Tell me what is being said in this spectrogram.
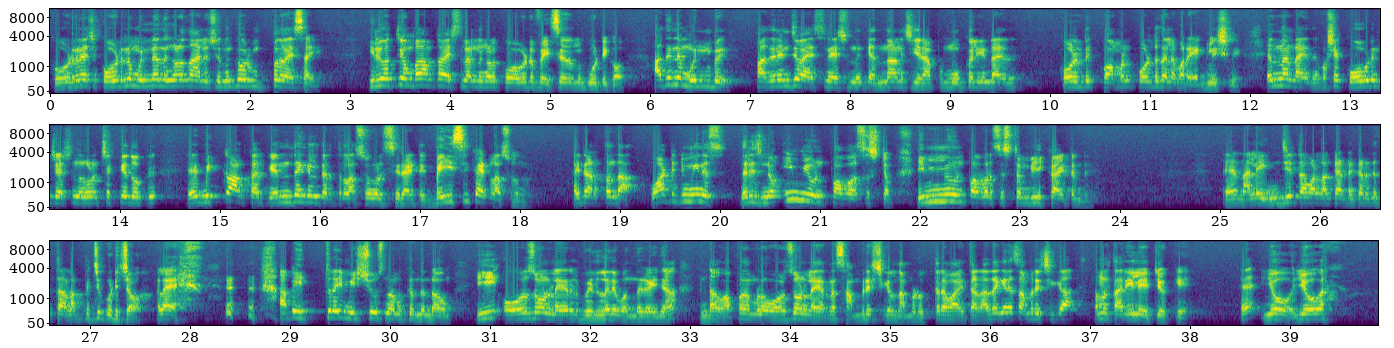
കോവിഡിന് കോവിഡിന് മുന്നേ നിങ്ങളൊന്ന് ആലോചിച്ചു നിങ്ങൾക്ക് ഒരു മുപ്പത് വയസ്സായി. ഇരുപത്തി ഒമ്പതാമത്തെ വയസ്സിലാണ് നിങ്ങൾ കോവിഡ് ഫേസ് ചെയ്തെന്ന് കൂട്ടിക്കോ. അതിന് മുൻപ് പതിനഞ്ച് വയസ്സിന് ശേഷം നിങ്ങൾക്ക് എന്താണ് ചീരാപ്പ്? മൂക്കൊലി ഉണ്ടായത്? കോൾഡ് കോമൺ കോൾഡ് തന്നെ പറയാം ഇംഗ്ലീഷിൽ എന്നുണ്ടായത് പക്ഷെ കോവിഡിന് ശേഷം നിങ്ങൾ ചെക്ക് ചെയ്ത് നോക്ക്. മിക്ക ആൾക്കാർക്ക് എന്തെങ്കിലും തരത്തിലുള്ള അസുഖങ്ങൾ സ്ഥിരമായിട്ട് ബേസിക് ആയിട്ടുള്ള അസുഖങ്ങൾ. അതിന്റെ അർത്ഥം എന്താ? What it means there is no immune power system immune power system weak ആയിട്ടുണ്ട്. നല്ല ഇഞ്ചിട്ട വെള്ളമൊക്കെ ഇടയ്ക്കിടയ്ക്ക് തിളപ്പിച്ച് കുടിച്ചോ അല്ലേ? അപ്പൊ ഇത്രയും ഇഷ്യൂസ് നമുക്ക് എന്തുണ്ടാവും? ഈ ഓസോൺ ലെയറിൽ വിള്ളൽ വന്നു കഴിഞ്ഞാൽ ഉണ്ടാവും. അപ്പൊ നമ്മൾ ഓസോൺ ലെയറിനെ സംരക്ഷിക്കൽ നമ്മുടെ ഉത്തരവാദിത്തമാണ്. അതെങ്ങനെ സംരക്ഷിക്കുക? നമ്മൾ തലയിൽ ഏഹ് യോ യോ.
